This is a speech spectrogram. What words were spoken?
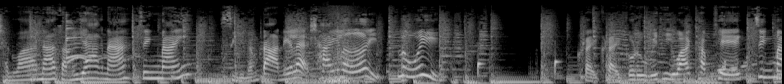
ฉันว่าน่าจะไม่ยากนะ จริงไหม สีน้ำตาลนี่แหละใช่เลย ลุย ใครๆก็รู้วิธีวาดคัพเค้กจริงไหม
